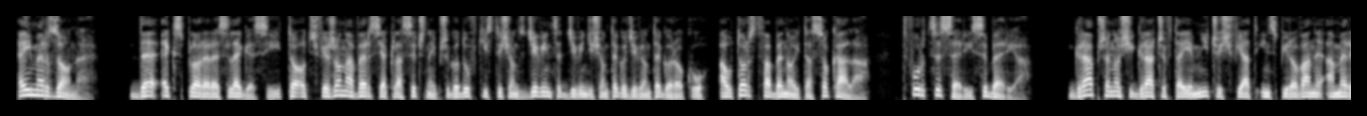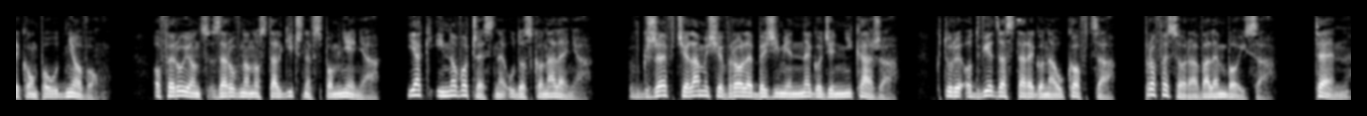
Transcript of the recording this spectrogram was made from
Eimerzone The Explorer's Legacy to odświeżona wersja klasycznej przygodówki z 1999 roku autorstwa Benoita Sokala, twórcy serii Syberia. Gra przenosi graczy w tajemniczy świat inspirowany Ameryką Południową, oferując zarówno nostalgiczne wspomnienia, jak i nowoczesne udoskonalenia. W grze wcielamy się w rolę bezimiennego dziennikarza, który odwiedza starego naukowca, profesora Wallenboysa. Ten,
